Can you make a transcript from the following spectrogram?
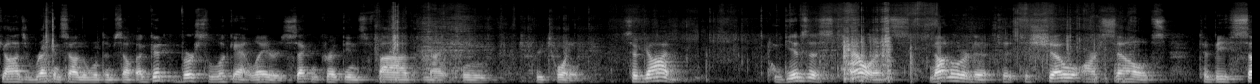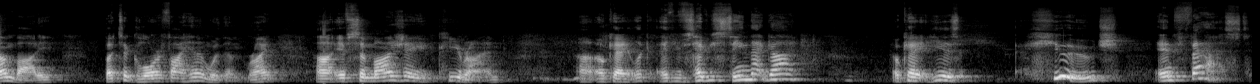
God's reconciling the world to himself. A good verse to look at later is 2 Corinthians 5 19 through 20. So God gives us talents not in order to, to, to show ourselves to be somebody, but to glorify Him with them, right? Uh, if Samaje Perine, uh, okay, look, have you, have you seen that guy? Okay, he is huge and fast.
